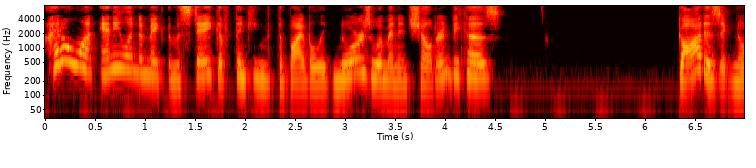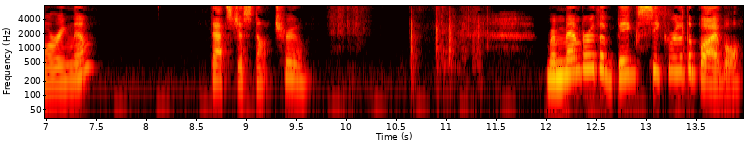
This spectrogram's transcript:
I don't want anyone to make the mistake of thinking that the Bible ignores women and children because God is ignoring them. That's just not true. Remember the big secret of the Bible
